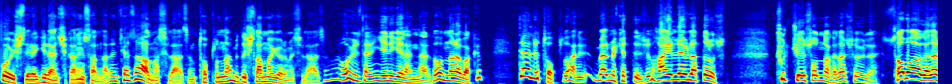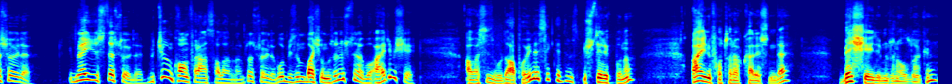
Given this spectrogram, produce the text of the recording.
Bu işlere giren çıkan insanların ceza alması lazım. Toplumdan bir dışlanma görmesi lazım. O yüzden yeni gelenler de onlara bakıp değerli toplu hani memleketler için hayırlı evlatlar olsun. Kürtçeyi sonuna kadar söyle. Sabaha kadar söyle. Mecliste söyle. Bütün konferans alanlarımızda söyle. Bu bizim başımızın üstüne. Bu ayrı bir şey. Ama siz burada Apo'yu desteklediniz. Üstelik bunu aynı fotoğraf karesinde 5 şehidimizin olduğu gün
